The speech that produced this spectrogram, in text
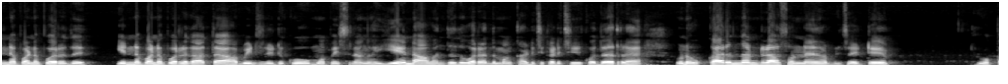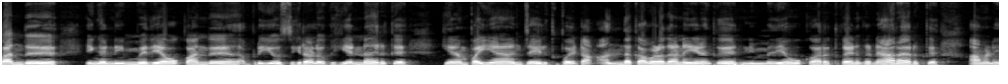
என்ன பண்ண போகிறது என்ன பண்ண போகிறதாத்தா அப்படின்னு சொல்லிட்டு கோவமாக பேசுகிறாங்க ஏன்டா வந்ததும் வராதமா கடிச்சு கடிச்சு கொதற உன்னை உட்காருந்தான்றா சொன்னேன் அப்படின்னு சொல்லிட்டு உட்காந்து இங்கே நிம்மதியாக உட்காந்து அப்படி யோசிக்கிற அளவுக்கு என்ன இருக்குது என் பையன் ஜெயிலுக்கு போயிட்டான். அந்த கவலை தானே எனக்கு. நிம்மதியாக உட்காரத்துக்கு எனக்கு நேரம் இருக்குது அவனை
